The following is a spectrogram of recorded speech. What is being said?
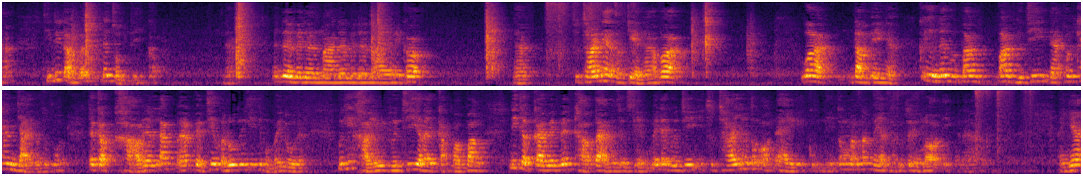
นะทีนี้ดำก็ได้โจมตีก่อน นะเดินไปเดินมาเดินไปเดินมาอะไรก็นะสุดท้ายเนี่ยสังเกตนะครับว่า ว่าดำเองเนี่ยก็ยังได้บ้านบ้านพื้นที่นะค่อนข้างใหญ่กว่าทุกคนแต่กับขาวเนี่ยรับนะเปรียบเทียบกับรูปเมื่อกี้ที่ผมให้ดูเนี่ยเมื่อกี้ขาวยังมีพื้นที่อะไรกลับมาบ้าง นี่กลับกลายเป็นเม็ดขาวแตกเป็นเสียงๆไม่ได้พื้นที่สุดท้ายยังต้องอ่อนแออีกในกลุ่มนี้ต้องนั่งพยายามทำให้ตัวเองรอดอีกนะครับอย่างเงี้ย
